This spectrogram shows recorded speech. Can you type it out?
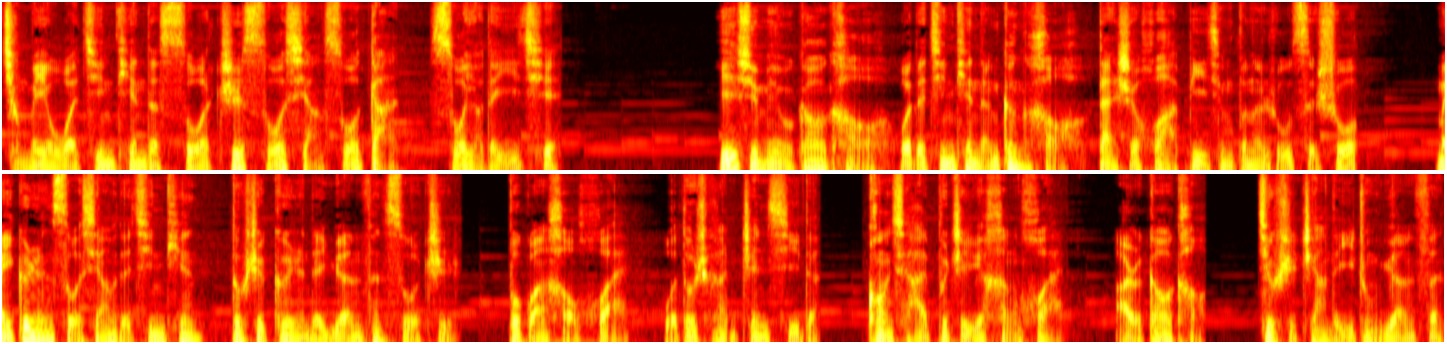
就没有我今天的所知所想所感，所有的一切。也许没有高考，我的今天能更好，但是话毕竟不能如此说。每个人所想要的今天，都是个人的缘分所致，不管好坏，我都是很珍惜的。况且还不至于很坏，而高考就是这样的一种缘分。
